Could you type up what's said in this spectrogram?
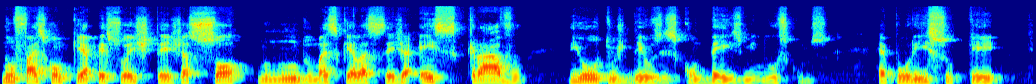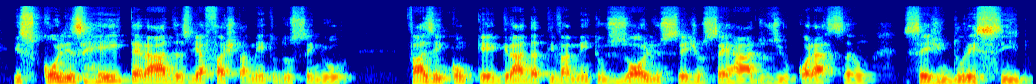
não faz com que a pessoa esteja só no mundo, mas que ela seja escravo de outros deuses com Ds minúsculos. É por isso que escolhas reiteradas de afastamento do Senhor fazem com que gradativamente os olhos sejam cerrados e o coração seja endurecido.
